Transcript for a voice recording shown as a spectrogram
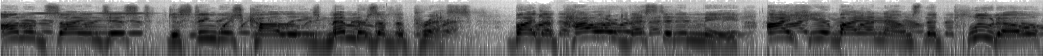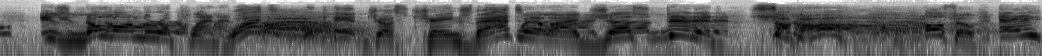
Honored scientists, distinguished colleagues, members of the press. By the power vested in me, I hereby announce that Pluto is no longer a planet. What? You can't just change that. Well, I just did it, sucker! Also, A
